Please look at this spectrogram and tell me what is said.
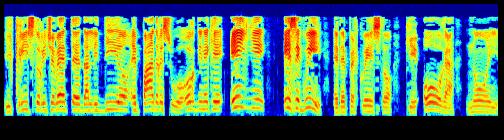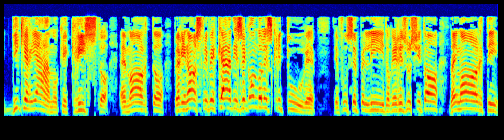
il Cristo ricevette dall'Iddio e Padre suo, ordine che egli eseguì ed è per questo che ora noi dichiariamo che Cristo è morto per i nostri peccati secondo le scritture, che fu seppellito, che risuscitò dai morti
